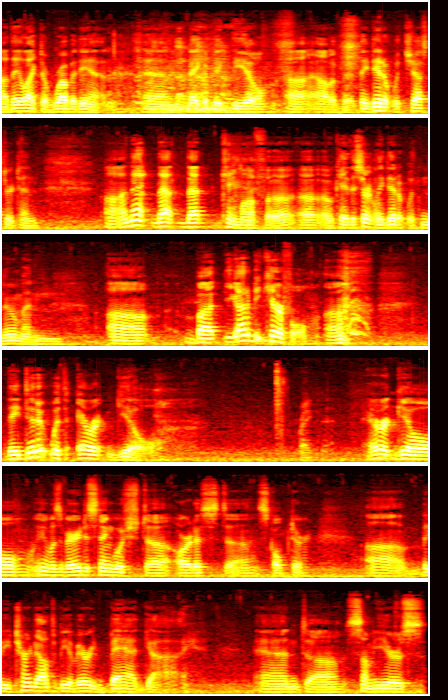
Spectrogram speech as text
uh, they like to rub it in and make a big deal uh, out of it. They did it with Chesterton, uh, and that, that, that came off uh, okay. They certainly did it with Newman. Uh, but you got to be careful. Uh, they did it with Eric Gill. Right. Eric Gill you know, was a very distinguished uh, artist, uh, sculptor, uh, but he turned out to be a very bad guy. And uh, some years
